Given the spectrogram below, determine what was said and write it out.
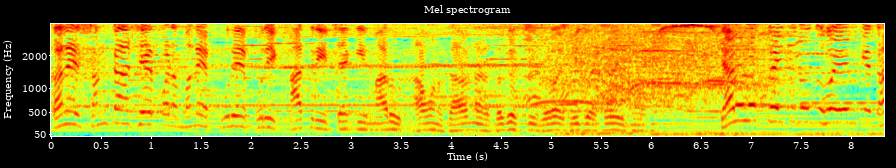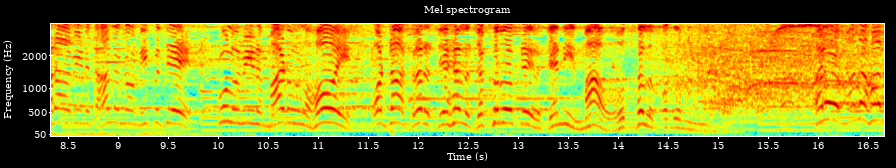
તને શંકા છે, પણ મને પૂરેપૂરી ખાતરી છે કે મારું ધાવણ ધાવનાર ભગતસિંહ હોય બીજો કોઈ નહીં ત્યારે લોક સાહિત્ય નો હોય એમ કે ધરાવીણ ધાનનો નીપજે કુલવીણ માડું હોય ઓઢા ઘર જેહલ જખરો કે જેની માં હોથલ પદમ અરે મનહર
